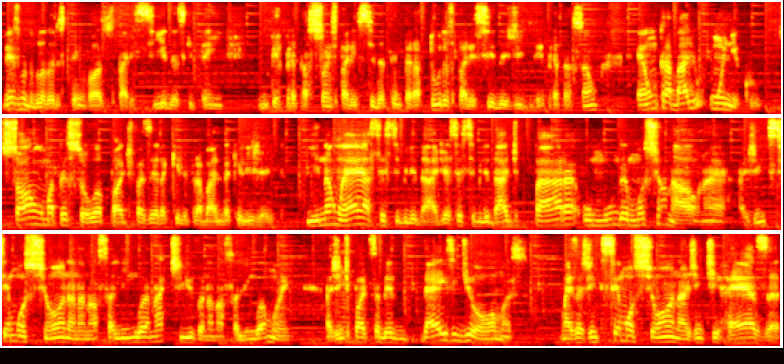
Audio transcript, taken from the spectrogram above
mesmo dubladores que têm vozes parecidas, que têm interpretações parecidas, temperaturas parecidas de interpretação, é um trabalho único. Só uma pessoa pode fazer aquele trabalho daquele jeito. E não é acessibilidade, é acessibilidade para o mundo emocional, né? A gente se emociona na nossa língua nativa, na nossa língua mãe. A gente pode saber 10 idiomas, mas a gente se emociona, a gente reza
